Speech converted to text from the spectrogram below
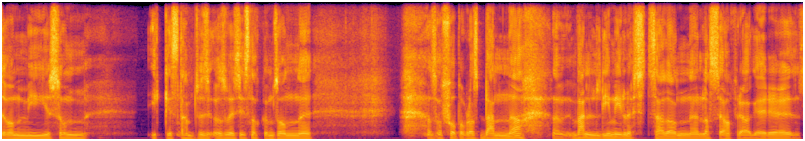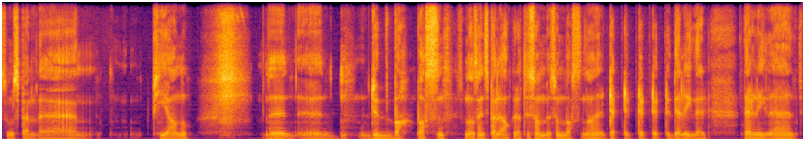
det var mye som ikke stemte. Altså hvis vi snakker om sånn eh, Altså Få på plass er Veldig mye lyst, sa Lasse Hafrager, eh, som spiller eh, piano. Eh, eh, Dubba, bassen. Som han spiller akkurat det samme som bassen. Det, ligger der. Der ligger det et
